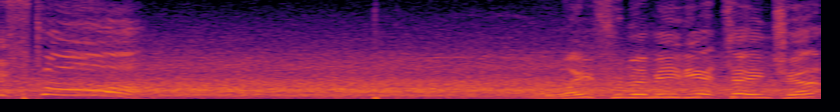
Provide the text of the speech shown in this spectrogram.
He score? Away from immediate danger.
